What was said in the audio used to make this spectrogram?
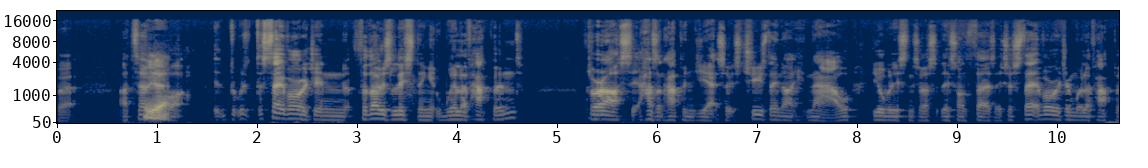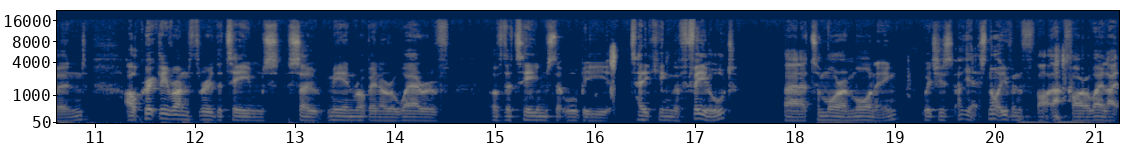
But I tell you what, the state of origin for those listening, it will have happened. For us, it hasn't happened yet, so it's Tuesday night now. You'll be listening to us this on Thursday. So state of origin will have happened. I'll quickly run through the teams so me and Robin are aware of of the teams that will be taking the field uh, tomorrow morning. Which is oh yeah, it's not even far, that far away. Like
